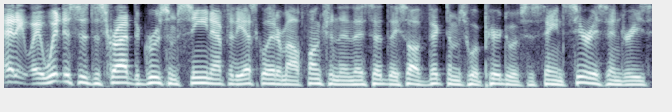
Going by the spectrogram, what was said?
Anyway, witnesses described the gruesome scene after the escalator malfunctioned, and they said they saw victims who appeared to have sustained serious injuries.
